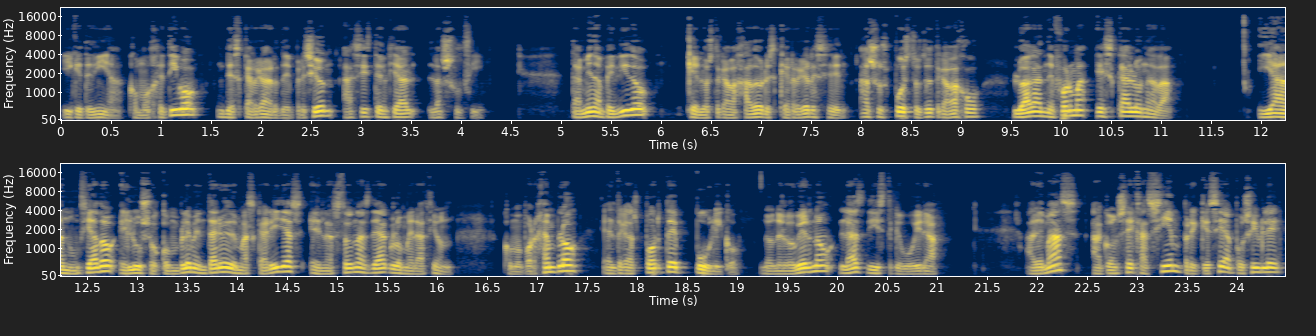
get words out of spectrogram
y que tenía como objetivo descargar de presión asistencial la SUCI. También ha pedido que los trabajadores que regresen a sus puestos de trabajo lo hagan de forma escalonada, y ha anunciado el uso complementario de mascarillas en las zonas de aglomeración, como por ejemplo el transporte público, donde el gobierno las distribuirá. Además, aconseja siempre que sea posible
